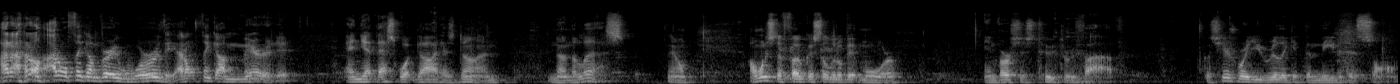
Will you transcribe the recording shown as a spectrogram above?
I don't, I don't think I'm very worthy. I don't think I merit it. And yet, that's what God has done nonetheless. Now, I want us to focus a little bit more in verses 2 through 5. Because here's where you really get the meat of this psalm.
